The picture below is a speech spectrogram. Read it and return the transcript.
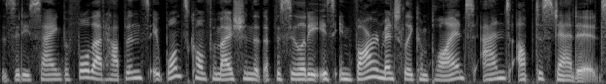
The city saying before that happens, it wants confirmation that the facility is environmentally compliant and up to standard.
